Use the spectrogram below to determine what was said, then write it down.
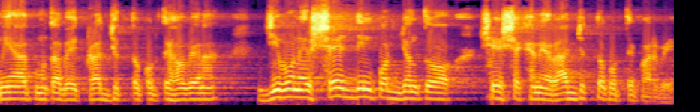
মেয়াদ মোতাবেক রাজ্যত্ব করতে হবে না। জীবনের শেষ দিন পর্যন্ত সে সেখানে রাজ্যত্ব করতে পারবে।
